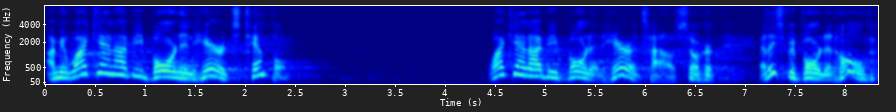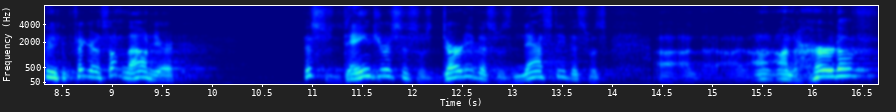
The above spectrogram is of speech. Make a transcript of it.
I mean, why can't I be born in Herod's temple? Why can't I be born at Herod's house or at least be born at home? Figure something out here. This was dangerous. This was dirty. This was nasty. This was uh, unheard of.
